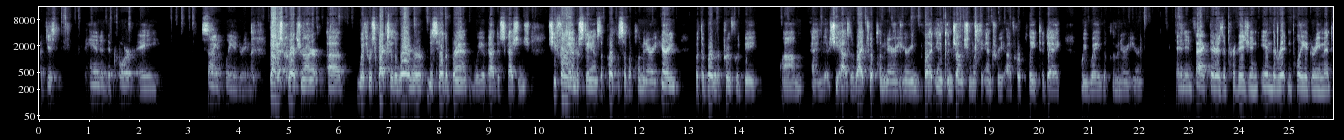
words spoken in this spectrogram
have just handed the court a signed plea agreement. That is correct, Your Honor. Uh, With respect to the waiver, Ms. Hildebrandt, we have had discussions. She fully understands the purpose of a preliminary hearing, what the burden of proof would be. um, And that she has the right to a preliminary hearing, but in conjunction with the entry of her plea today, we waive the preliminary hearing. And in fact, there is a provision in the written plea agreement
